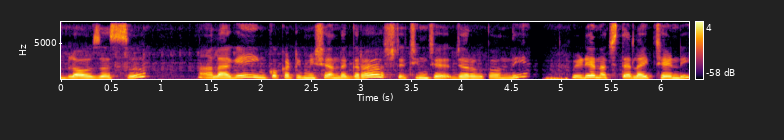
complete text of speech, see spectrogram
బ్లౌజెస్. అలాగే ఇంకొకటి మిషన్ దగ్గర స్టిచ్చింగ్ జరుగుతోంది. వీడియో నచ్చితే లైక్ చేయండి.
